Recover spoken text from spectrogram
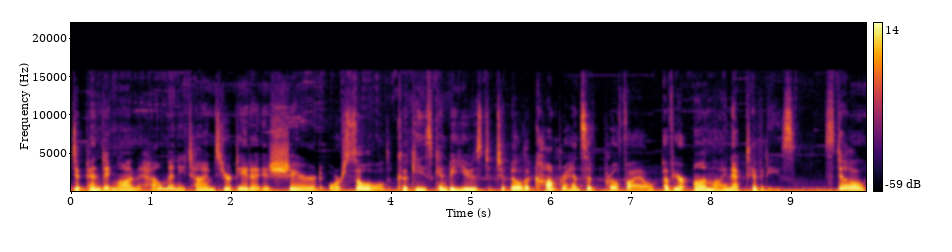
Depending on how many times your data is shared or sold, cookies can be used to build a comprehensive profile of your online activities. Still,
